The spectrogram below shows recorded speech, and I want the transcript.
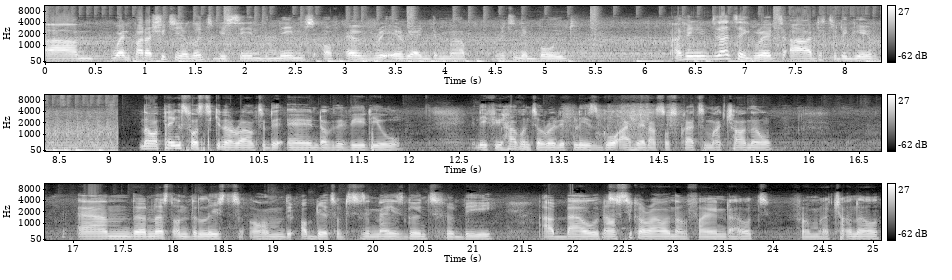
um, when parachuting, you're going to be seeing the names of every area in the map written in bold. I think that's a great add to the game. Now, thanks for sticking around to the end of the video. And if you haven't already, please go ahead and subscribe to my channel and the next on the list on the updates of the season 9 is going to be about now stick around and find out from my channel.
